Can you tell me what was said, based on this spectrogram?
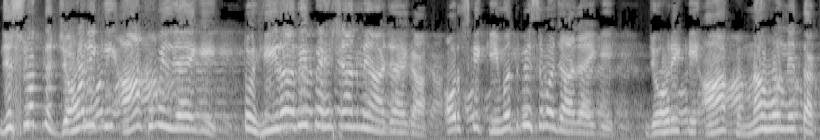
जिस वक्त जौहरी की आँख मिल जाएगी तो हीरा भी पहचान में आ जाएगा और उसकी कीमत भी समझ आ जाएगी। जौहरी की आँख न होने तक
